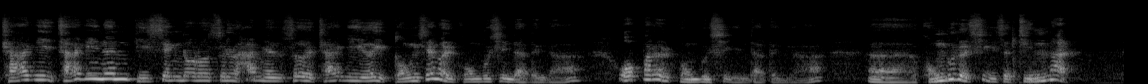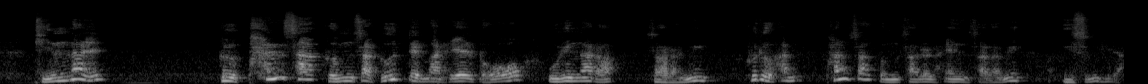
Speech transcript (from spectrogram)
자기 자기는 기생 노릇을 하면서 자기의 동생을 공부시킨다든가 오빠를 공부시킨다든가 어, 공부를 시켜서 뒷날 뒷날 그 판사 검사 그때만 해도 우리나라 사람이 그러한 판사 검사를 한 사람이 있습니다.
